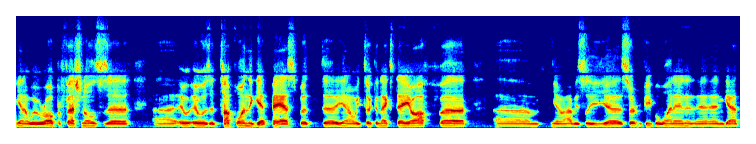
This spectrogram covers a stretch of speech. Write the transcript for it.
you know, we were all professionals. It, it, was a tough one to get past, but you know, we took the next day off. Um, you know, obviously, certain people went in and, and got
